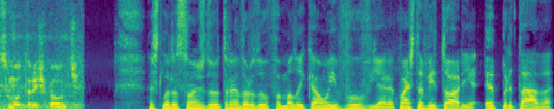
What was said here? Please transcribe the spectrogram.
somou três pontos. As declarações do treinador do Famalicão, Ivo Vieira. Com esta vitória apertada,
